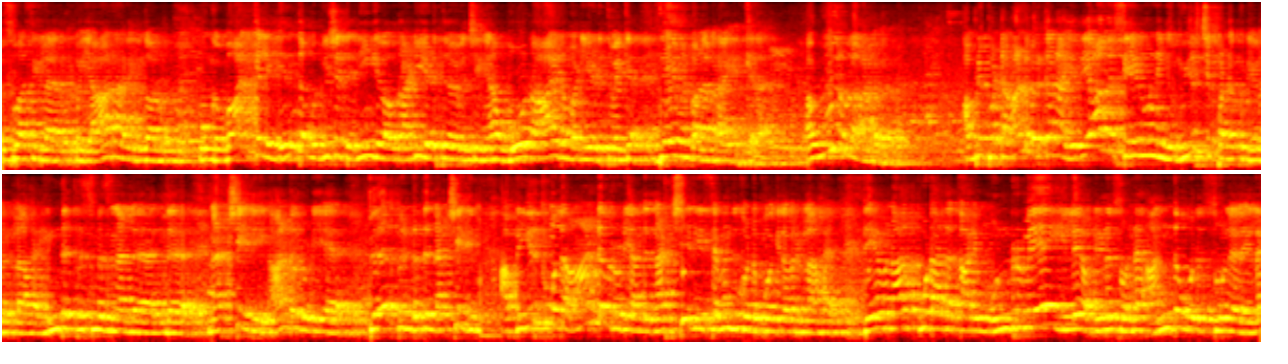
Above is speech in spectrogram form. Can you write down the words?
விசுவாசிகளா இருக்கட்டும் யாரா இருந்தாலும் உங்க வாழ்க்கையில எந்த ஒரு விஷயத்தை நீங்க ஒரு அடி எடுத்து வச்சீங்கன்னா ஓர் ஆயிரம் அடி எடுத்து வைக்க தேவன் பலவராக இருக்கிறார். அவர் உள்ள ஆண்டவர். அப்படிப்பட்ட ஆண்டவருக்கு நான் எதையாவது செய்யணும்னு நீங்க முயற்சி பண்ணக்கூடியவர்களாக இந்த கிறிஸ்துமஸ் நல்ல இந்த நற்செய்தி ஆண்டவருடைய பிறப்புன்றது நற்செய்தி. அப்படி இருக்கும்போது ஆண்டவருடைய அந்த நற்செய்தியை செமந்து கொண்டு போகிறவர்களாக தேவனால் கூடாத காரியம் ஒன்றுமே இல்லை அப்படின்னு சொன்ன அந்த ஒரு சூழ்நிலையில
